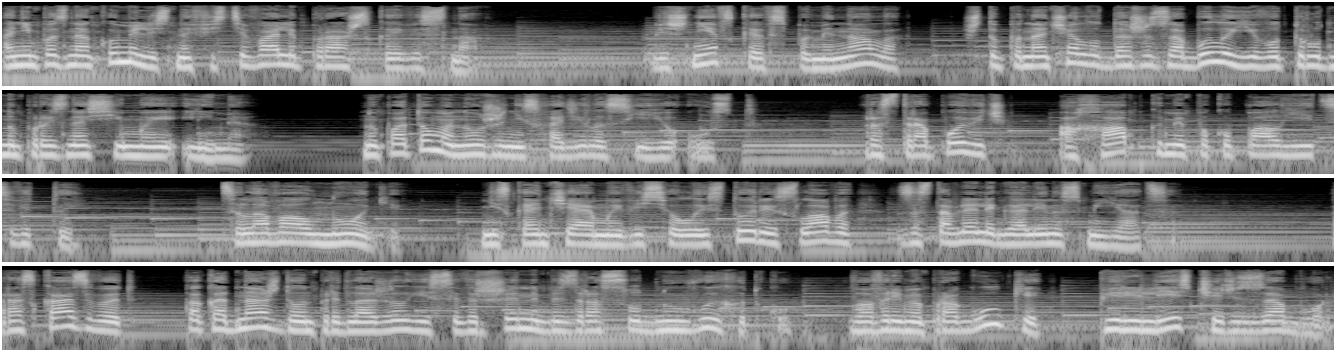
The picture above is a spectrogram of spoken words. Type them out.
Они познакомились на фестивале «Пражская весна». Вишневская вспоминала, что поначалу даже забыла его труднопроизносимое имя, но потом оно уже не сходило с ее уст – Ростропович охапками покупал ей цветы. Целовал ноги. Нескончаемые веселые истории Славы заставляли Галину смеяться. Рассказывают, как однажды он предложил ей совершенно безрассудную выходку во время прогулки перелезть через забор.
